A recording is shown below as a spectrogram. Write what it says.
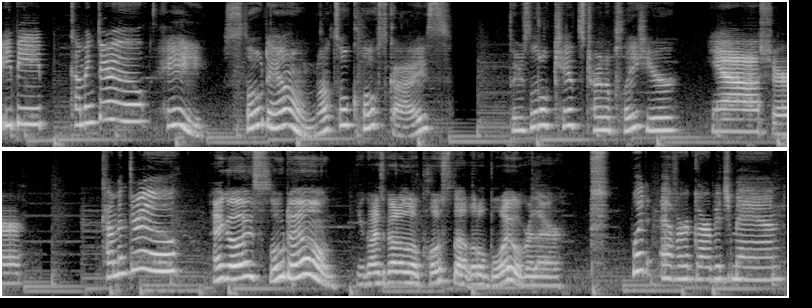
Beep beep. Coming through. Hey, slow down. Not so close, guys. There's little kids trying to play here. Yeah, sure. Coming through. Hey guys, slow down. You guys got a little close to that little boy over there. Whatever, garbage man.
